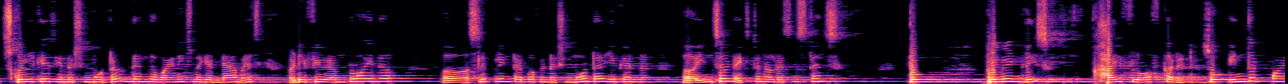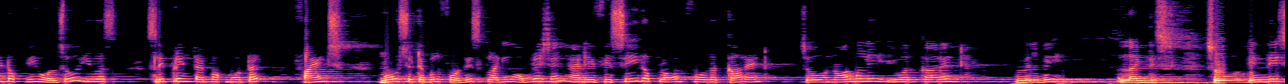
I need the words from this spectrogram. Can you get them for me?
squirrel cage induction motor, then the windings may get damaged. But if you employ the uh, slip ring type of induction motor, you can uh, insert external resistance to prevent this high flow of current. So in that point of view also, your slip ring type of motor finds more suitable for this plugging operation. And if you see the plot for the current, so normally your current will be like this. So in this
